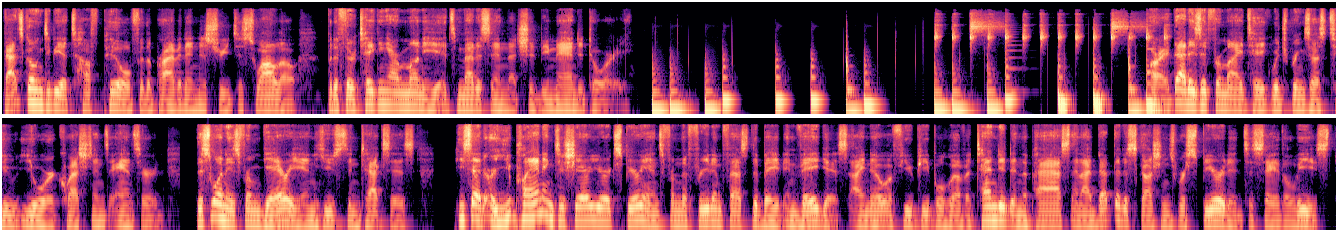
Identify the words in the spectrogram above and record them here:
That's going to be a tough pill for the private industry to swallow, but if they're taking our money, it's medicine that should be mandatory. Right, that is it for my take, which brings us to your questions answered. This one is from Gary in Houston, Texas. He said, Are you planning to share your experience from the Freedom Fest debate in Vegas? I know a few people who have attended in the past, and I bet the discussions were spirited to say the least.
